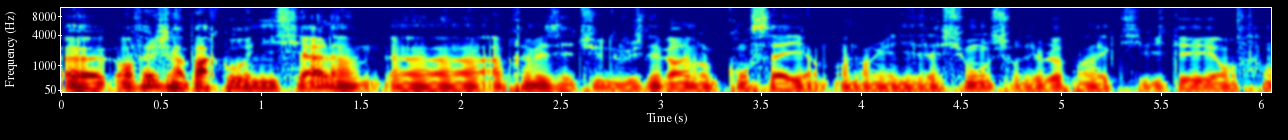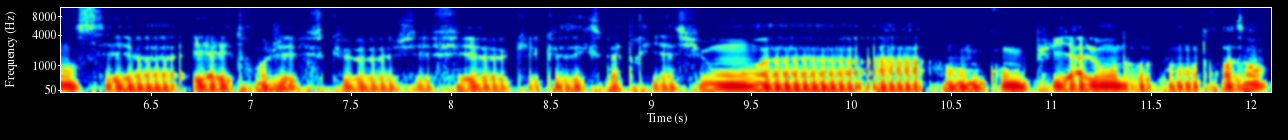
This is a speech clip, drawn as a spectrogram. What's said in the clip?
Euh, en fait, j'ai un parcours initial euh, après mes études où je démarrais dans le conseil en organisation sur le développement d'activités en France et, euh, et à l'étranger, puisque j'ai fait quelques expatriations à Hong Kong puis à Londres pendant trois ans.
